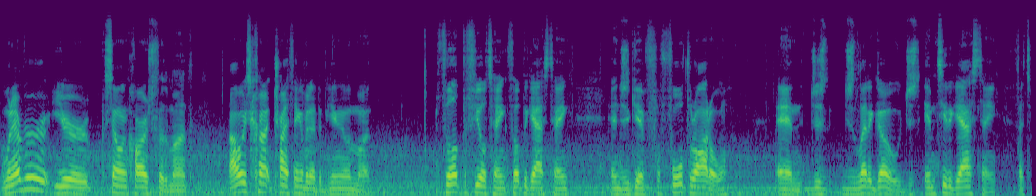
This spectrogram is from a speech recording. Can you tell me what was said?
Whenever you're selling cars for the month, I always try to think of it at the beginning of the month. Fill up the fuel tank, fill up the gas tank, and just give full throttle and just just let it go. Just empty the gas tank. That's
